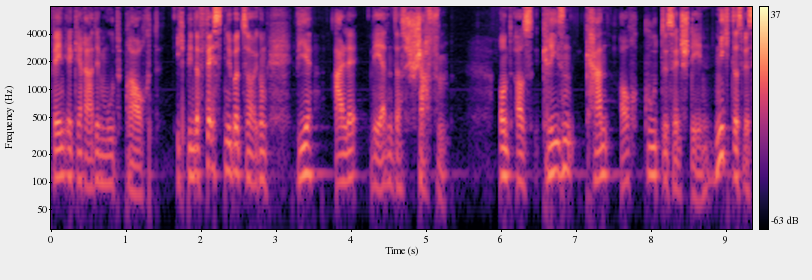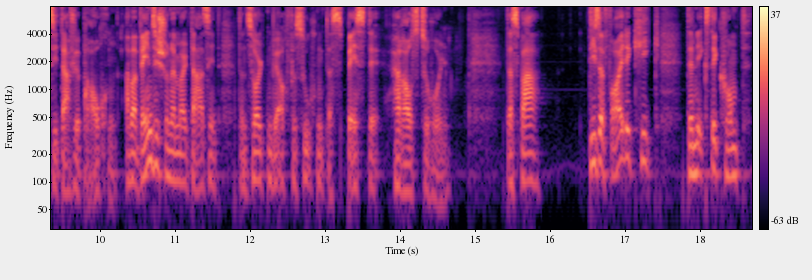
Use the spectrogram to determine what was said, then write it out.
wenn ihr gerade Mut braucht. Ich bin der festen Überzeugung, wir alle werden das schaffen. Und aus Krisen kann auch Gutes entstehen. Nicht, dass wir sie dafür brauchen, aber wenn sie schon einmal da sind, dann sollten wir auch versuchen, das Beste herauszuholen. Das war dieser Freudekick. Der nächste kommt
